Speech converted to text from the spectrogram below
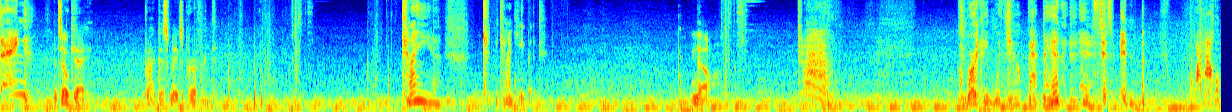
Dang! It's okay. Practice makes perfect. Can I, uh, can, can I keep it? No. I'm working with you, Batman, And it's just been... Wow.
